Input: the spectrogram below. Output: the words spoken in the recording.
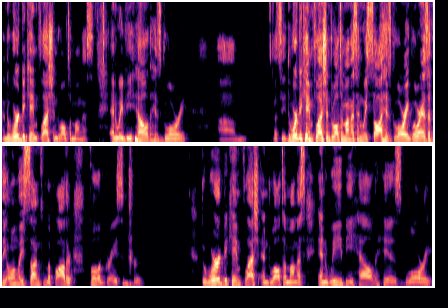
and the Word became flesh and dwelt among us, and we beheld His glory. Um, let's see. The Word became flesh and dwelt among us, and we saw His glory, glory as of the only Son from the Father, full of grace and truth. The Word became flesh and dwelt among us, and we beheld His glory.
